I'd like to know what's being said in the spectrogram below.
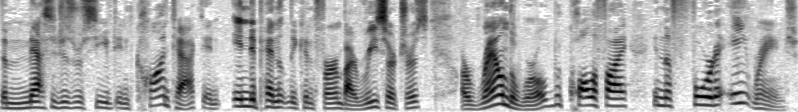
The messages received in contact and independently confirmed by researchers around the world would qualify in the 4 to 8 range,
